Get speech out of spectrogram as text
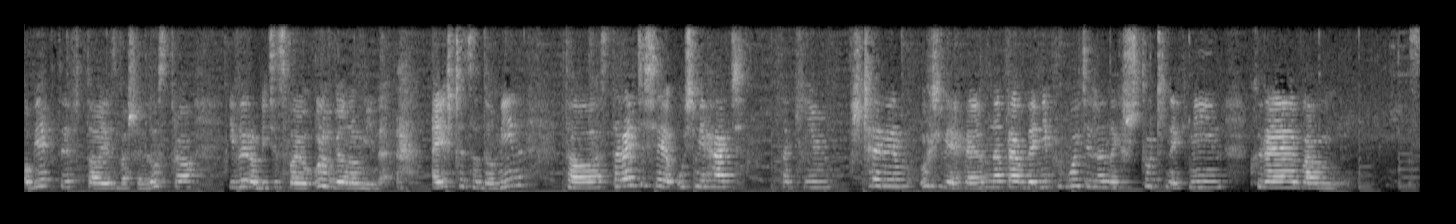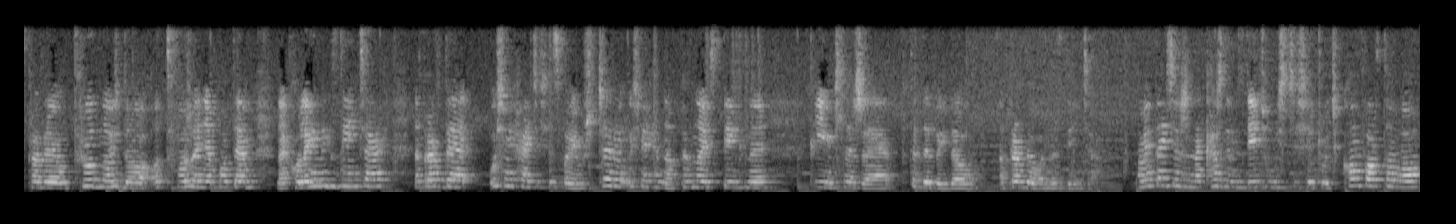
obiektyw to jest wasze lustro i wy robicie swoją ulubioną minę. A jeszcze co do min, to starajcie się uśmiechać takim szczerym uśmiechem. Naprawdę nie próbujcie żadnych sztucznych min, które wam sprawiają trudność do odtworzenia potem na kolejnych zdjęciach. Naprawdę uśmiechajcie się swoim szczerym uśmiechem, na pewno jest piękny i myślę, że wtedy wyjdą naprawdę ładne zdjęcia. Pamiętajcie, że na każdym zdjęciu musicie się czuć komfortowo,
